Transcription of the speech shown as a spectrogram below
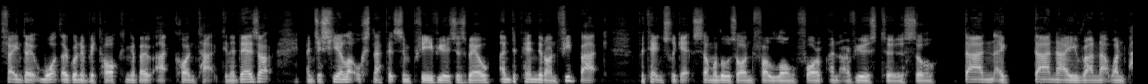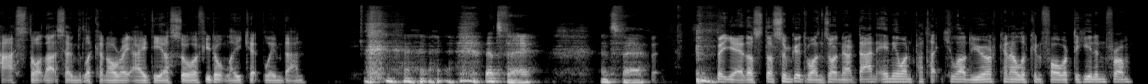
find out what they're going to be talking about at Contact in the Desert, and just hear little snippets and previews as well. And depending on feedback, potentially get some of those on for long form interviews too. So Dan, I, Dan, I ran that one past, thought that sounded like an all right idea. So if you don't like it, blame Dan. That's fair. That's fair. But, but yeah, there's there's some good ones on there. Dan, anyone particular you're kind of looking forward to hearing from?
